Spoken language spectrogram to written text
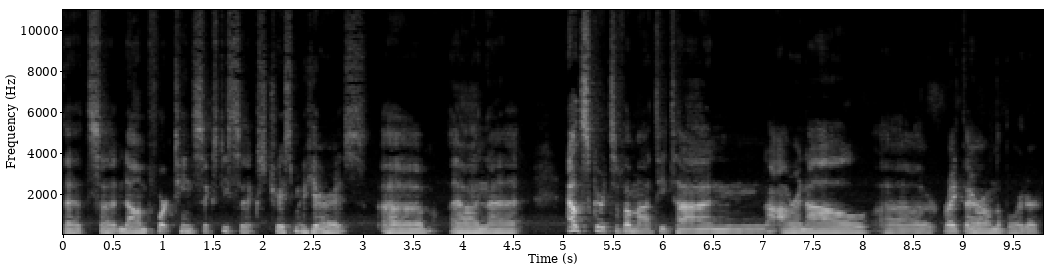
that's uh, NOM 1466, Tres Mujeres. Um, on uh, outskirts of Amatitan, Arenal, uh, right there on the border.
